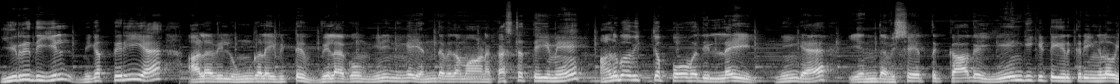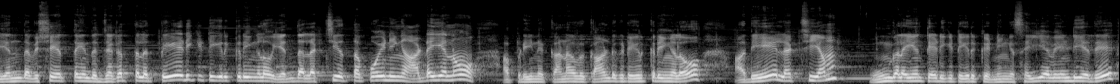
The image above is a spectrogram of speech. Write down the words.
இறுதியில் மிகப்பெரிய அளவில் உங்களை விட்டு விலகும். இனி நீங்கள் எந்த விதமான கஷ்டத்தையுமே அனுபவிக்க போவதில்லை. நீங்கள் எந்த விஷயத்துக்காக ஏங்கிக்கிட்டு இருக்கிறீங்களோ எந்த விஷயத்தை இந்த ஜகத்தில் தேடிக்கிட்டு இருக்கிறீங்களோ எந்த லட்சியத்தை போய் நீங்கள் அடையணும் அப்படின்னு கனவு காண்டுக்கிட்டு இருக்கிறீங்களோ அதே லட்சியம் உங்களையும் தேடிக்கிட்டு இருக்கு. நீங்கள் செய்ய வேண்டியது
